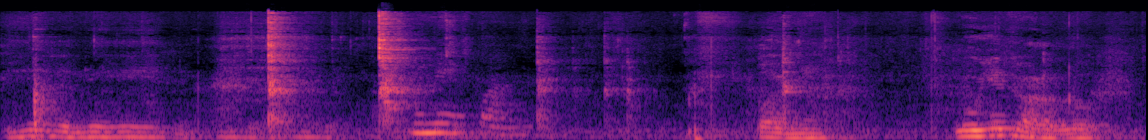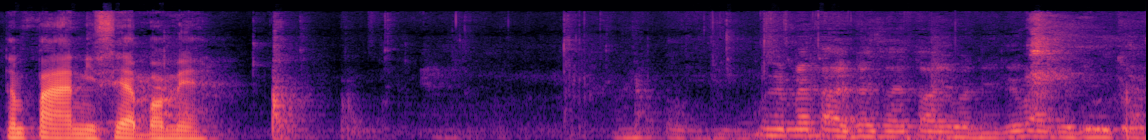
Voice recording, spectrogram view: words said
พี่จะลุยเมฆก่อนก่อนนะ ลูกยิ่งเขาหรอกลูกน้ำปลานี่แซ่บบ่แม่ไม่เอาดีมือแม่ตายไปใส่ต่อยวันนี้หรือว่าจะดินกัน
